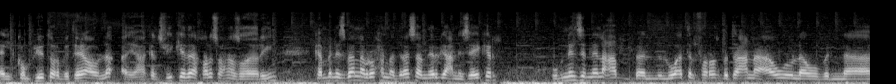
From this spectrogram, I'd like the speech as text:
الكمبيوتر بتاعه. لا يعني ما كانش فيه كده خالص وإحنا صغيرين. كان بالنسبة لنا بنروح المدرسة بنرجع نذاكر وبننزل نلعب الوقت الفراغ بتاعنا أو لو بن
